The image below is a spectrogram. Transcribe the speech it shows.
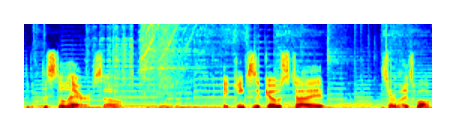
the difficulty's still there. So, okay, Ginks is a ghost type. Ice Wall.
